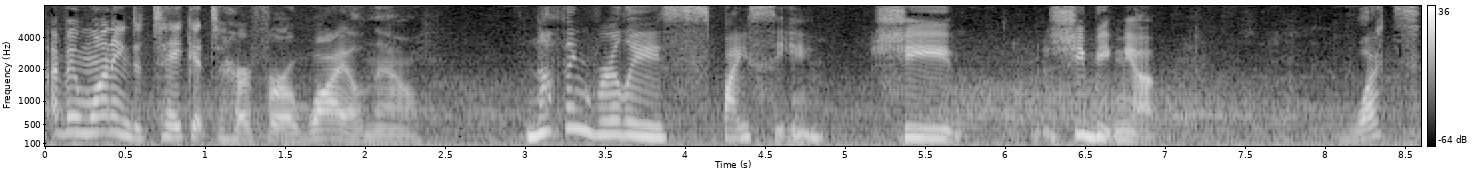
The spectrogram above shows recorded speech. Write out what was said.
I've been wanting to take it to her for a while now. Nothing really spicy. She. she beat me up. What?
